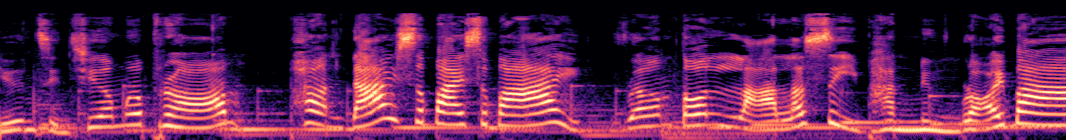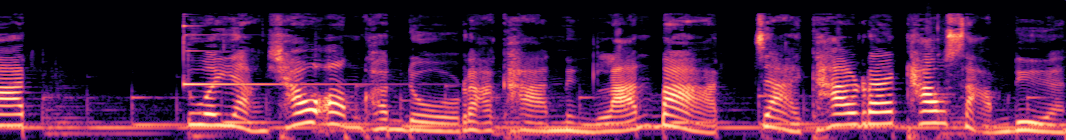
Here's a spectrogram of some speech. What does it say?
ยื่นสินเชื่อเมื่อพร้อม ผ่อนได้สบายๆ เริ่มต้นล้านละ 4,100 บาท ตัวอย่างเช่าออมคอนโดราคา 1 ล้านบาท จ่ายค่าแรกเข้า 3 เดือน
